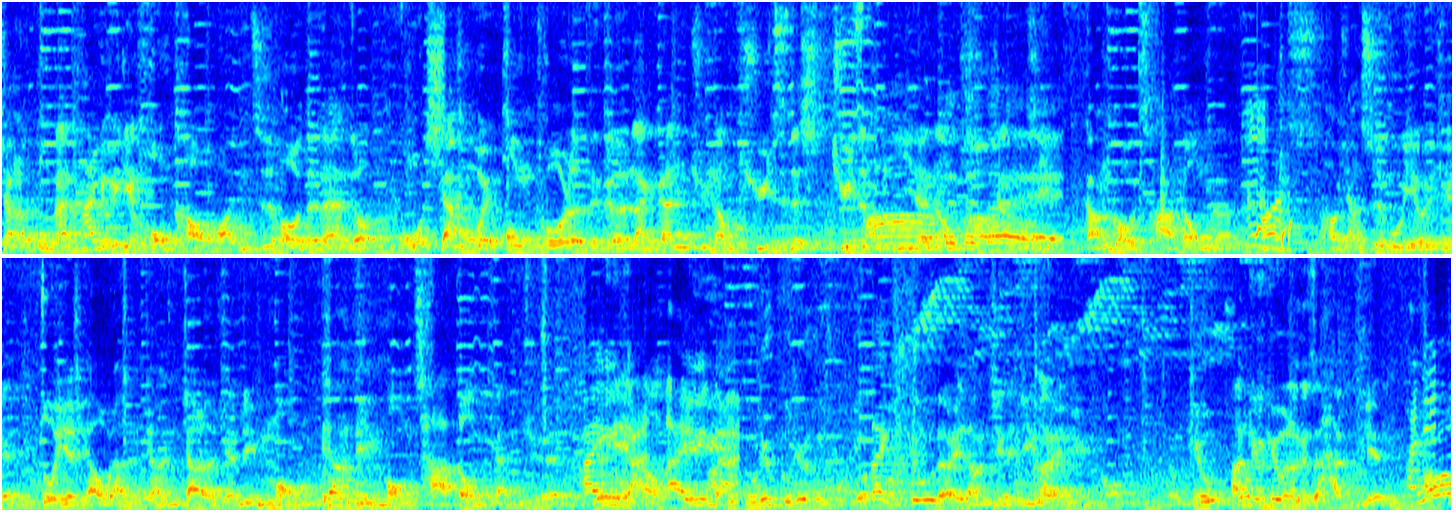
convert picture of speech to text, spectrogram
哎。像那果干，它有一点烘烤完之后的那种果香味，烘托了这个蓝柑橘那种橘子的橘子皮的那种香气。港口茶冻呢，它好像似乎也有一些做一些调味，他们可能加了一些柠檬，像柠檬茶冻的感觉，爱玉感有那种爱玉感，咕溜咕溜很有带 Q 的，非常接近爱玉哦。很 Q，它 QQ 那个是寒天，寒天球，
